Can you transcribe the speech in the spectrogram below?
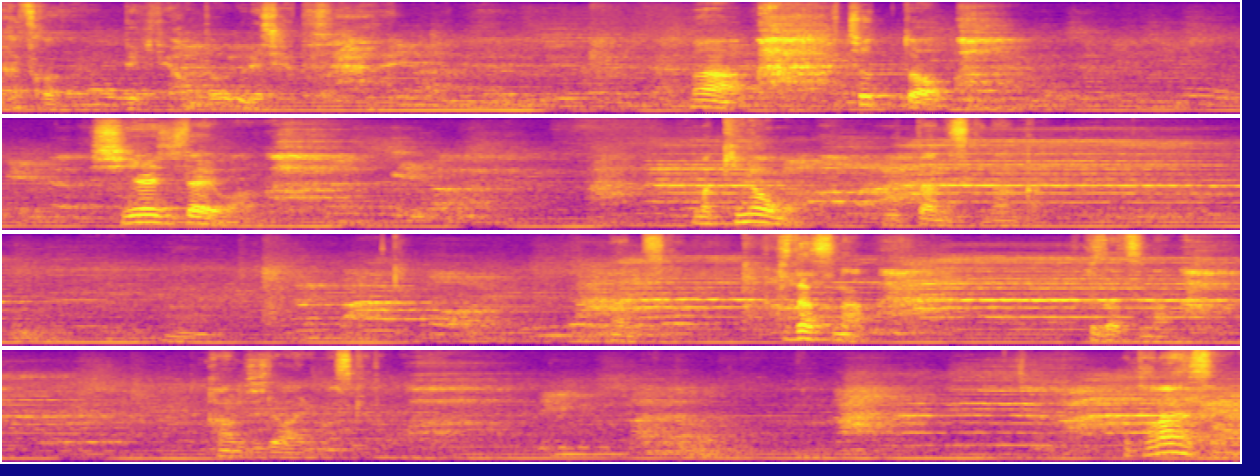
勝つことができて本当嬉しかったです。はいまあちょっと試合自体は、まあ、昨日も言ったんですけどなんか、複雑な複雑な感じではありますけど。棚橋さんは？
